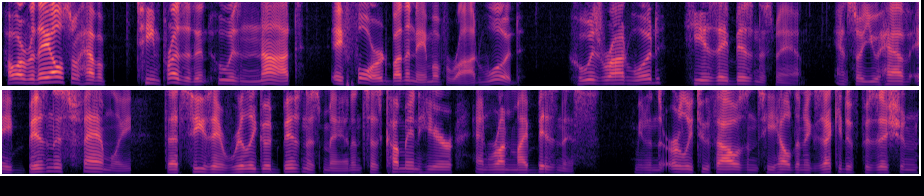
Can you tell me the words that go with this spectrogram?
However, they also have a team president who is not a Ford by the name of Rod Wood. Who is Rod Wood? He is a businessman. And so you have a business family that sees a really good businessman and says, Come in here and run my business. I mean, in the early 2000s, he held an executive position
